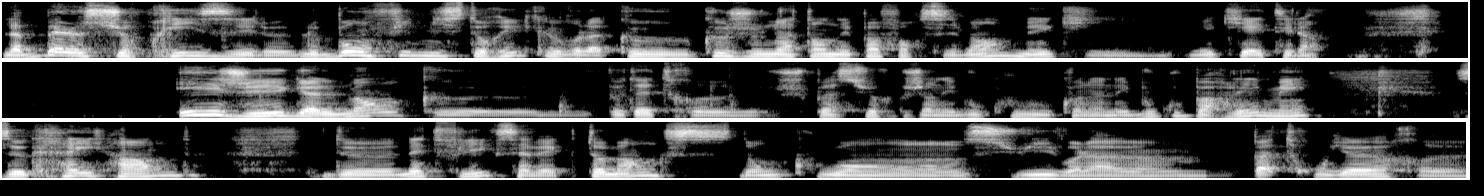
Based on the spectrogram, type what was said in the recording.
la belle surprise et le, bon film historique, voilà, que, que je n'attendais pas forcément, mais qui, mais qui a été là. Et j'ai également que, peut-être, je suis pas sûr que j'en ai beaucoup, qu'on en ait beaucoup parlé, mais The Greyhound de Netflix avec Tom Hanks, donc où on suit voilà un patrouilleur euh,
